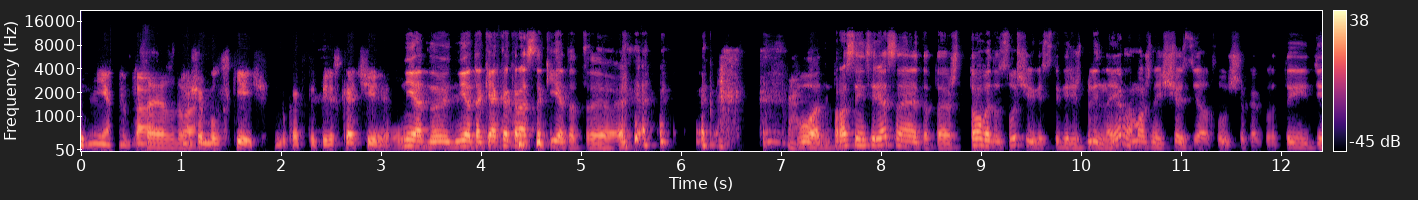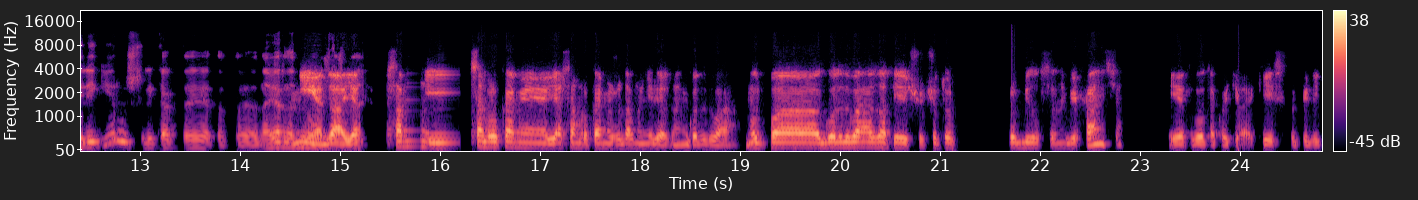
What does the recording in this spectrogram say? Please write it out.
Нет, ну там еще был скетч, вы как-то перескочили. Нет, ну нет, так я как раз таки этот... Э, вот, просто интересно, этот, э, что в этом случае, если ты говоришь, блин, наверное, можно еще сделать лучше, как бы ты делегируешь или как-то этот, э, наверное... Не, да, я сам, сам руками, я сам руками уже давно не лезу, года два. Ну, по года два назад я еще что-то рубился на Бихансе, и это был такой типа, кейс купили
